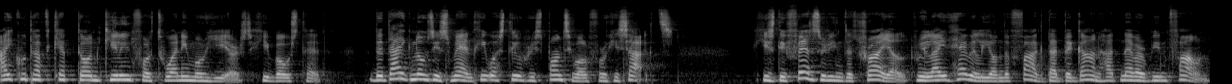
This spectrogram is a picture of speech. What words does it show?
I could have kept on killing for 20 more years, he boasted. The diagnosis meant he was still responsible for his acts. His defense during the trial relied heavily on the fact that the gun had never been found.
